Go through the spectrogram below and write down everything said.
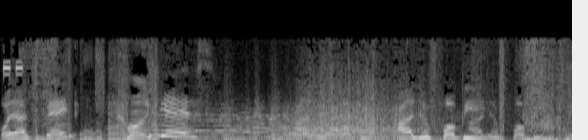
Olha bem, conhece. Radiofobia. Radiofobia.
